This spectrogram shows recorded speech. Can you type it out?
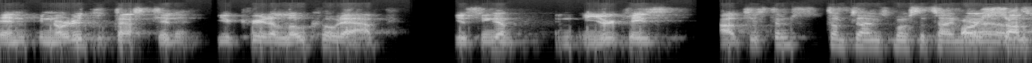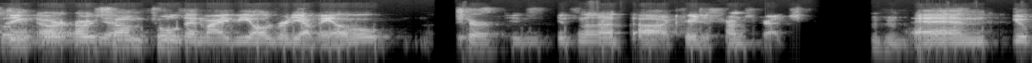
and in order to test it, you create a low code app using, yep. in your case, OutSystems? Sometimes, most of the time, or yeah, something, or, or yeah. some tool that might be already available. Sure. It's, it's, not uh, created from scratch. Mhm. And you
